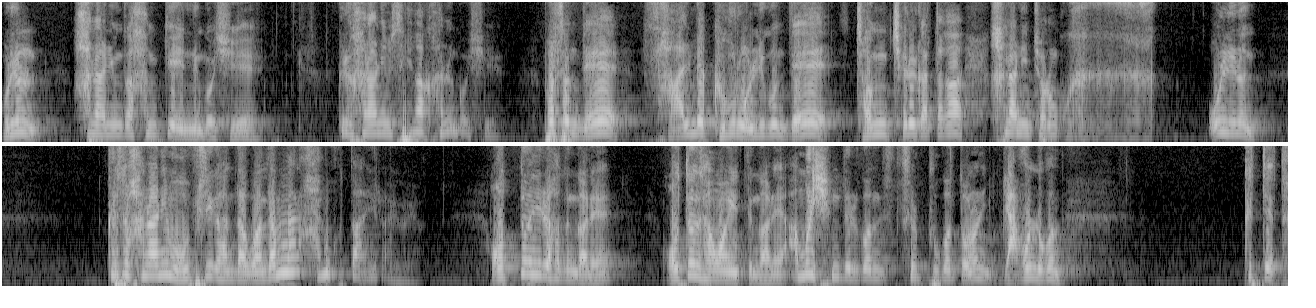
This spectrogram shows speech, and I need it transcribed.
우리는 하나님과 함께 있는 것이 그리고 하나님 생각하는 것이 벌써 내 삶의 급을 올리고 내 정체를 갖다가 하나님처럼 확 올리는 그래서 하나님 없이 간다고 한다면 난 아무것도 아니라 이거예요. 어떤 일을 하든 간에 어떤 상황이 있든 간에 아무리 힘들건 슬프건 또는 약올르건 그때 다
